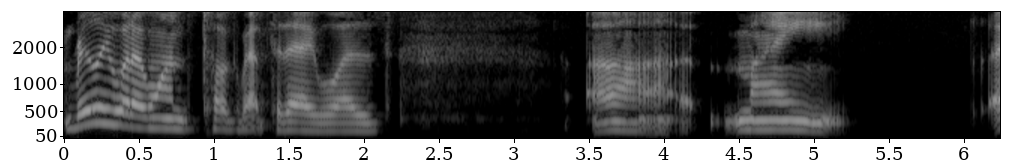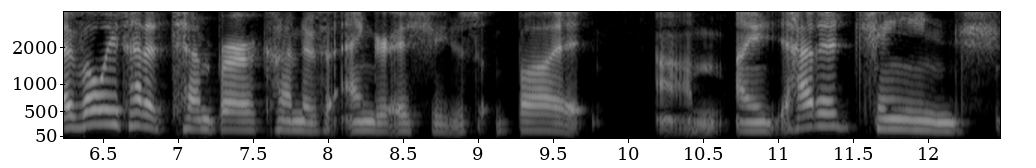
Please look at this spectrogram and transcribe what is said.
really, what I wanted to talk about today was uh, my. I've always had a temper, kind of anger issues, but um, I had to change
